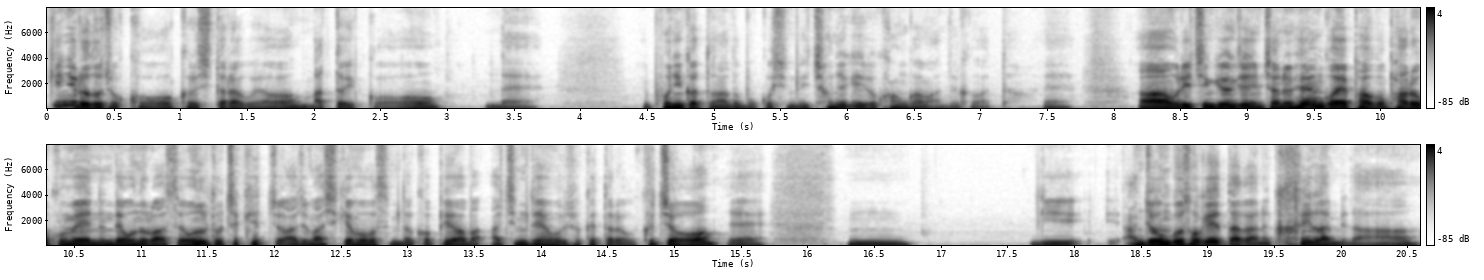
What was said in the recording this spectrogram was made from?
끼니로도 좋고, 그러시더라고요. 맛도 있고. 네. 보니까 또 나도 먹고 싶네. 저녁에 이거 광고하면 안 될 것 같다. 예. 아, 우리 진규 형제님, 저는 회원 가입하고 바로 구매했는데 오늘 왔어요. 오늘 도착했죠. 아주 맛있게 먹었습니다. 커피와 아침 대용으로 좋겠더라고요. 그쵸? 예. 음, 이, 안 좋은 거 소개했다가는 큰일 납니다.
